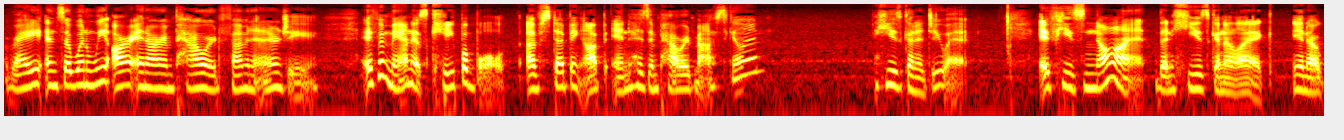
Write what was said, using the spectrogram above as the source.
right? And so when we are in our empowered feminine energy, if a man is capable of stepping up into his empowered masculine, he's going to do it. If he's not, then he's going to like, you know,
